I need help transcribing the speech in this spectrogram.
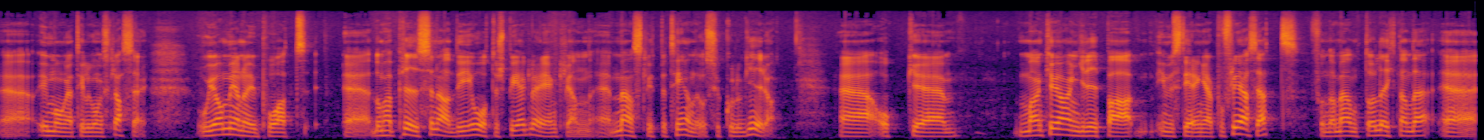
eh, i många tillgångsklasser. Och jag menar ju på att eh, de här priserna det återspeglar egentligen eh, mänskligt beteende och psykologi. Då. Eh, och, eh, man kan ju angripa investeringar på flera sätt, fundament och liknande. Eh,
